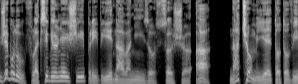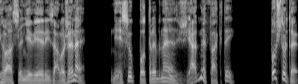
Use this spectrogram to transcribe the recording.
že budú flexibilnejší pri vyjednávaní zo SŠA. Na čom je toto vyhlásenie viery založené? Nie sú potrebné žiadne fakty. Po štvrté,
